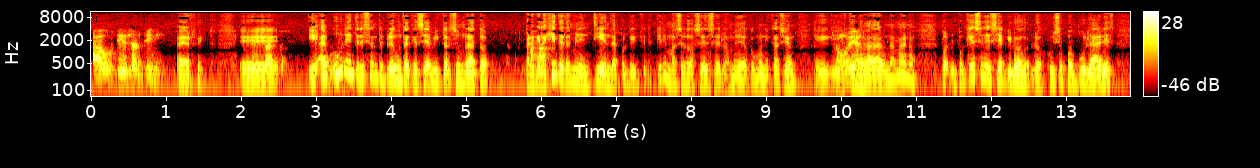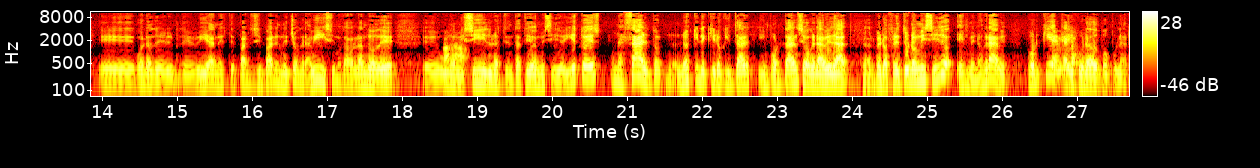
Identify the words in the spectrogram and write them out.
Agustín Santini. Perfecto. Eh, Exacto. Y hay una interesante pregunta que hacía Víctor hace un rato, para que la gente también entienda, porque que- queremos hacer docencia de los medios de comunicación eh, y usted bien. nos va a dar una mano. Por- porque se decía que los, los juicios populares, eh, bueno, de- debían este, participar en hechos gravísimos. Estamos hablando de eh, un Ajá. homicidio, una tentativa de homicidio. Y esto es un asalto. No, no es que le quiero quitar importancia o gravedad, Claro. pero frente a un homicidio es menos grave. ¿Por qué acá hay jurado popular?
